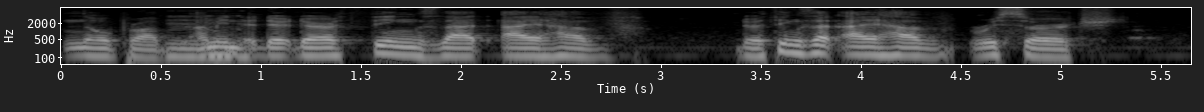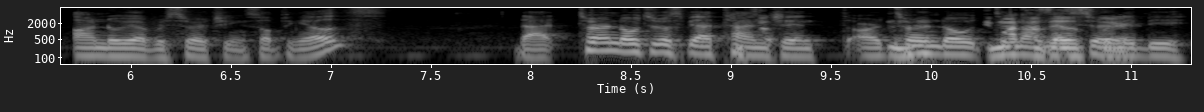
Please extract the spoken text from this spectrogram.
No problem. I Mm-hmm. mean, there, there are things that I have, there are things that I have researched on the way of researching something else that turned out to just be a tangent or turned out to not necessarily elsewhere. be.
